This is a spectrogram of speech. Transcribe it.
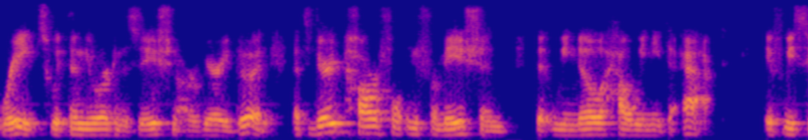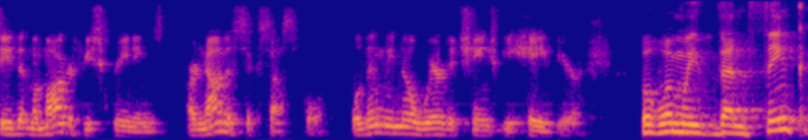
rates within the organization are very good, that's very powerful information that we know how we need to act. If we see that mammography screenings are not as successful, well, then we know where to change behavior. But when we then think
